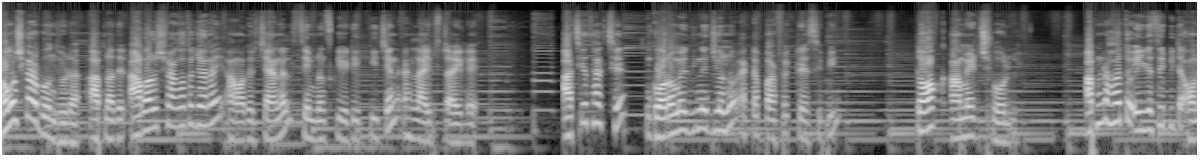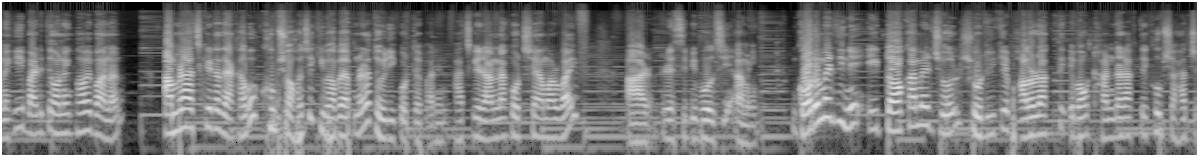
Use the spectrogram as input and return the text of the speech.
নমস্কার বন্ধুরা, আপনাদের আবারও স্বাগত জানাই আমাদের channel Simran's creative kitchen and লাইফস্টাইলে। আজকে থাকছে গরমের দিনের জন্য একটা পারফেক্ট রেসিপি, টক আমের ঝোল। আপনারা হয়তো এই রেসিপিটা অনেকেই বাড়িতে অনেকভাবে বানান। আমরা আজকে এটা দেখাবো খুব সহজে কীভাবে আপনারা তৈরি করতে পারেন। আজকে রান্না করছে আমার ওয়াইফ আর রেসিপি বলছি আমি। গরমের দিনে এই টক আমের ঝোল শরীরকে ভালো রাখতে এবং ঠান্ডা রাখতে খুব সাহায্য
